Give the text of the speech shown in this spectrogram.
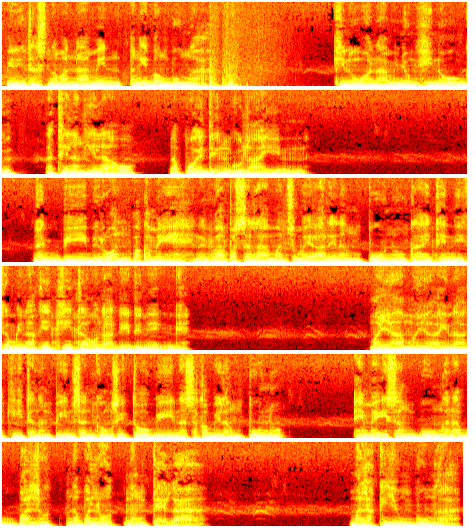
Pinitas naman namin ang ibang bunga. Kinuha namin yung hinog at hilang-hilaw na pwedeng gulayin. Nagbibiruan pa kami, nagpapasalamat sa may-ari ng puno kahit hindi kami nakikita o nadidinig. Maya-maya ay nakita ng pinsan kong si Toby na sa kabilang puno ay may isang bunga na balot na balot ng tela. Malaki yung bunga.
